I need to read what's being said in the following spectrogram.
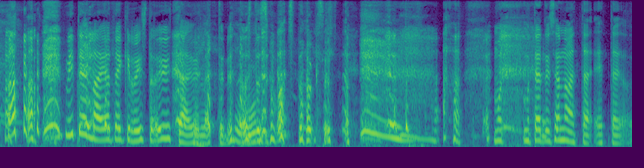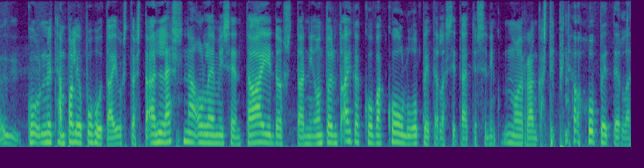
Miten mä jotenkin Risto yhtään yllättynyt tuosta sun vastauksesta? Mutta mut täytyy sanoa, että, että kun nythän paljon puhutaan just tästä läsnäolemisen taidosta, niin on toi nyt aika kova koulu opetella sitä, että jos se niin kuin noin rankasti pitää opetella,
